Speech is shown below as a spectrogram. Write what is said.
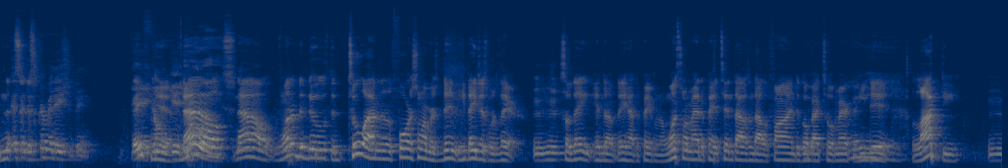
N- it's a discrimination thing. They- They don't Yeah. get Now, always. now, one of the dudes, the two out of the four swimmers didn't. he- They just were there. Mm-hmm. So they end up they had to pay for them. One swimmer had to pay a ten thousand dollar fine to go back to America. He did. Lochte, Mm-hmm.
